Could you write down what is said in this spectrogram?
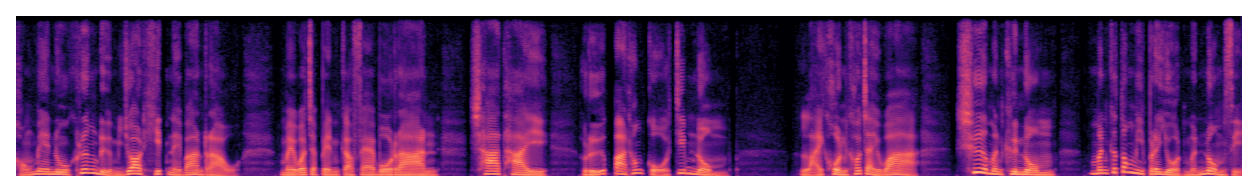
ของเมนูเครื่องดื่มยอดฮิตในบ้านเรา ไม่ว่าจะเป็นกาแฟโบราณ ชาไทย หรือปลาท่องโกจิ้มนม หลายคนเข้าใจว่า เชื่อมันคือนม มันก็ต้องมีประโยชน์เหมือนนมสิ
